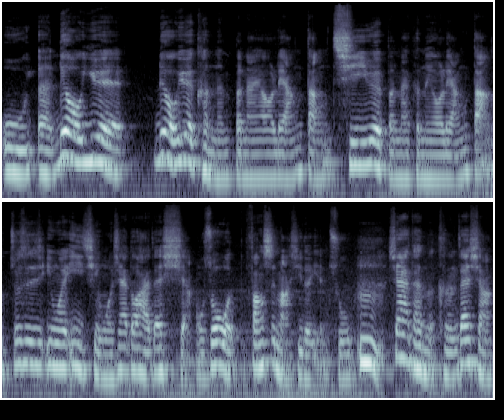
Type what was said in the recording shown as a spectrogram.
五呃六月六月可能本来有两档，七月本来可能有两档，就是因为疫情，我现在都还在想。我说我方式马戏的演出，嗯，现在可能可能在想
